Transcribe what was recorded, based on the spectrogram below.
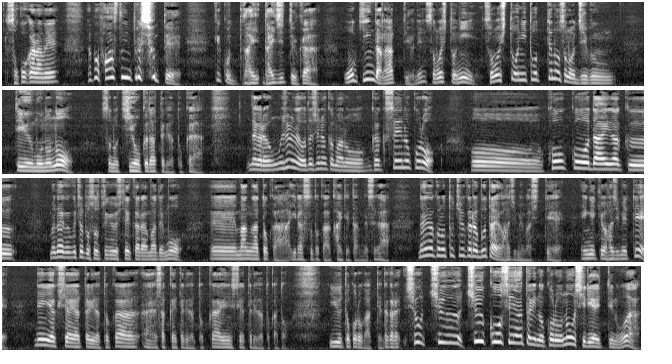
そこからねやっぱファーストインプレッションって結構大事っていうか大きいんだなっていうね。その人にその人にとってのその自分っていうもののその記憶だったりだとか。だから面白いのは私なんかもあの学生の頃高校大学、まあ、大学ちょっと卒業してからまでも、えー、漫画とかイラストとか描いてたんですが大学の途中から舞台を始めまして演劇を始めてで役者やったりだとか作家やったりだとか演出やったりだとかというところがあってだから小中中高生あたりの頃の知り合いっていうのは、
